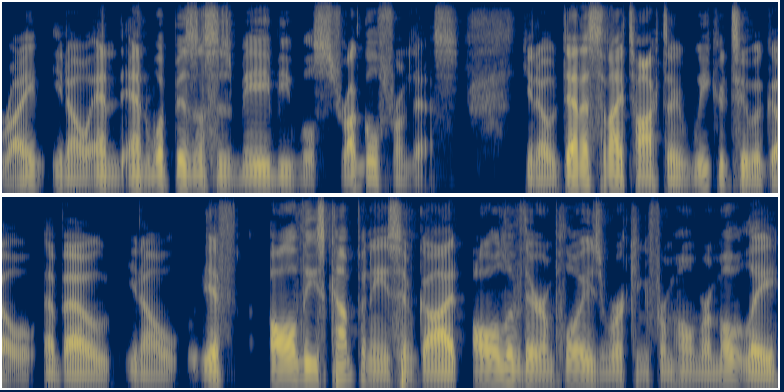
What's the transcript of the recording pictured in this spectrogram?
right? You know, and and what businesses maybe will struggle from this. You know, Dennis and I talked a week or two ago about, you know, if all these companies have got all of their employees working from home remotely,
